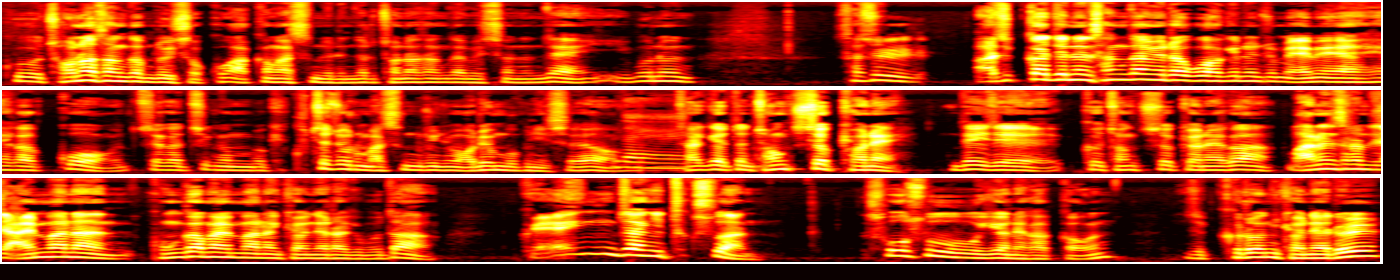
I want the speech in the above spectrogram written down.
그 전화 상담도 있었고 아까 말씀드린 대로 전화 상담이 있었는데 이분은 사실 아직까지는 상담이라고 하기는 좀 애매해 갖고 제가 지금 뭐 이렇게 구체적으로 말씀드리기 좀 어려운 부분이 있어요. 네. 자기 어떤 정치적 견해. 근데 이제 그 정치적 견해가 많은 사람들이 알만한 공감할 만한 견해라기보다 굉장히 특수한 소수 의견에 가까운 이제 그런 견해를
